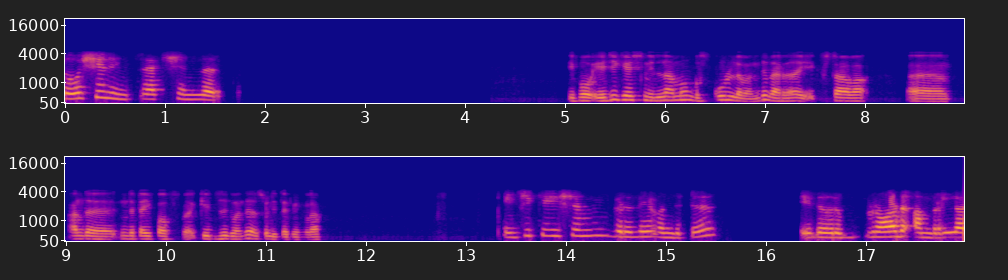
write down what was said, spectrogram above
சோஷியல் இன்ட்ராக்ஷன்ல இருக்கும். இப்போ எஜுகேஷன் இல்லாமல் உங்கள் ஸ்கூலில் வந்து வேறு ஏதாவது எக்ஸ்ட்ராவா அந்த இந்த டைப் ஆஃப் கிட்ஸுக்கு வந்து சொல்லி தருவீங்களா? எஜுகேஷன்ங்கிறதே வந்துட்டு இது ஒரு ப்ராட் அம்ப்ரெல்லா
